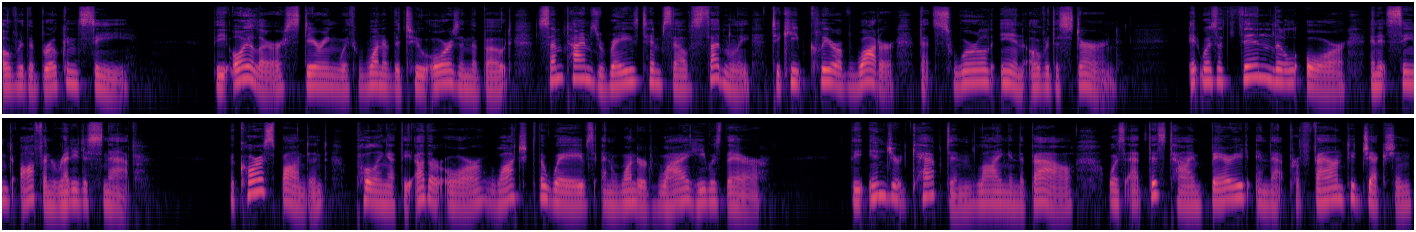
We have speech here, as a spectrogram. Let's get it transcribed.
over the broken sea. The oiler, steering with one of the two oars in the boat, sometimes raised himself suddenly to keep clear of water that swirled in over the stern. It was a thin little oar, and it seemed often ready to snap. The correspondent, pulling at the other oar, watched the waves and wondered why he was there. The injured captain, lying in the bow, was at this time buried in that profound dejection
